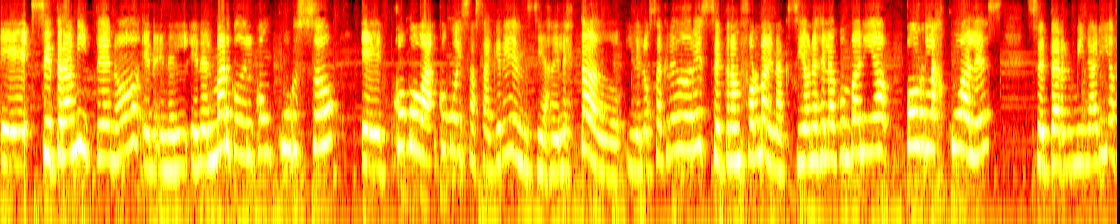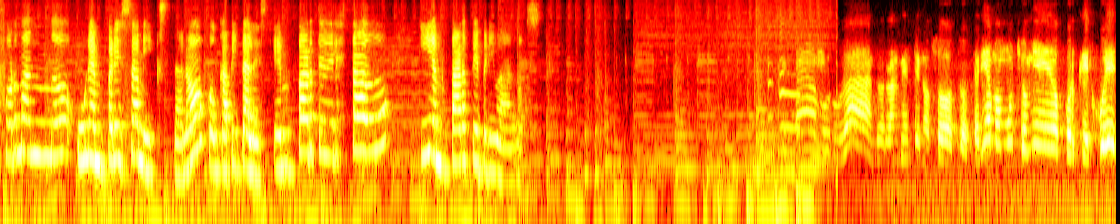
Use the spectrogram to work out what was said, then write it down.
eh, se tramite ¿no? en, el, marco del concurso eh, cómo, va, cómo esas acreencias del Estado y de los acreedores se transforman en acciones de la compañía por las cuales se terminaría formando una empresa mixta, ¿no? Con capitales en parte del Estado y en parte privados. dudando realmente nosotros. Teníamos mucho miedo porque el juez,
